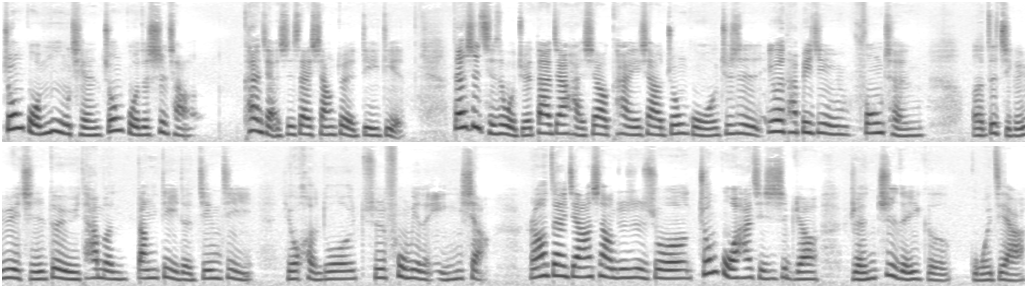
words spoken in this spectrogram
中国目前中国的市场看起来是在相对的低点，但是其实我觉得大家还是要看一下中国，就是因为它毕竟封城，呃，这几个月其实对于他们当地的经济有很多就是负面的影响，然后再加上就是说中国它其实是比较人治的一个。国家，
